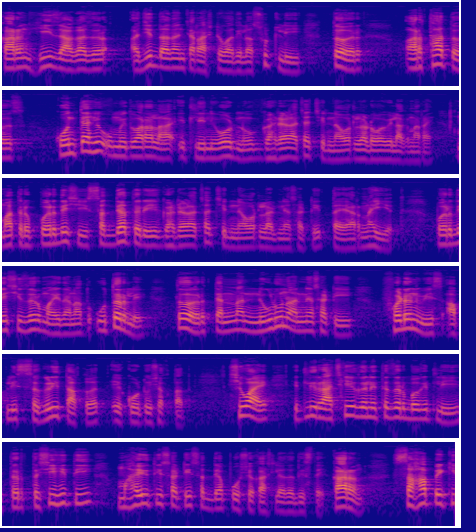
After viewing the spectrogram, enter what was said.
कारण ही जागा जर अजितदादांच्या राष्ट्रवादीला सुटली तर अर्थातच कोणत्याही उमेदवाराला इथली निवडणूक घड्याळाच्या चिन्हावर लढवावी लागणार आहे. मात्र परदेशी सध्या तरी घड्याळाच्या चिन्हावर लढण्यासाठी तयार नाही आहेत परदेशी जर मैदानात उतरले तर त्यांना निवडून आणण्यासाठी फडणवीस आपली सगळी ताकद एकवटू शकतात. शिवाय इथली राजकीय गणितं जर बघितली तर तशीही ती महायुतीसाठी सध्या पोषक असल्याचं दिसते कारण सहापैकी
